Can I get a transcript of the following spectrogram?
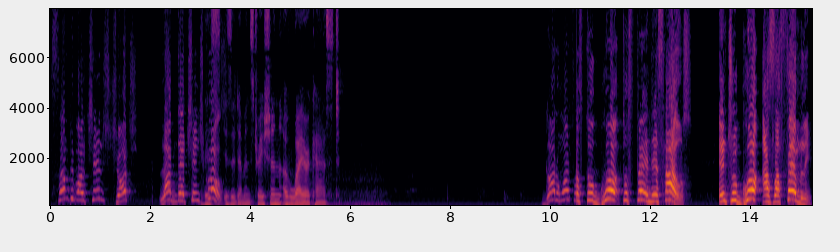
Some people change church like they change This clothes. This is a demonstration of Wirecast. God wants us to grow, to stay in His house, and to grow as a family,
